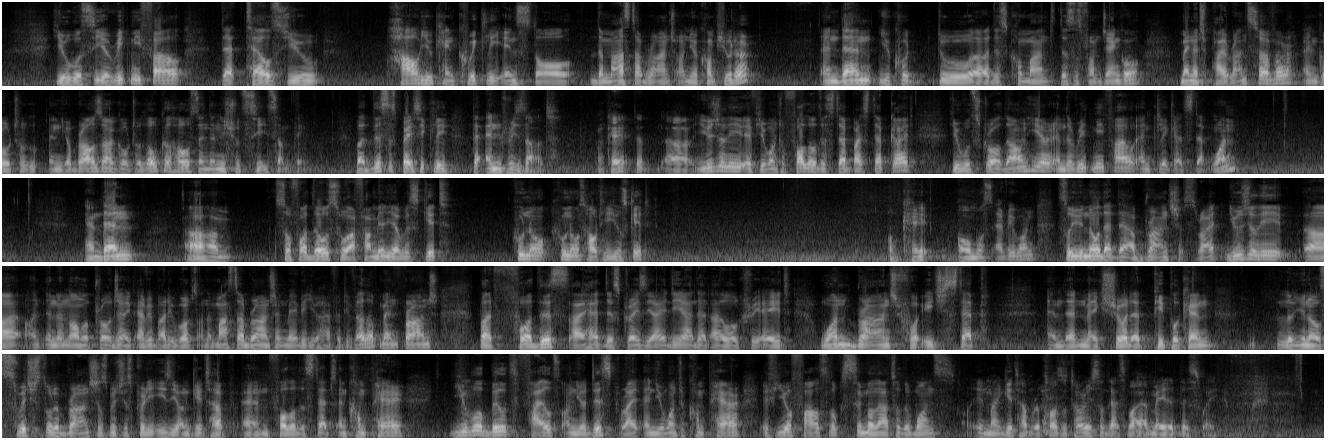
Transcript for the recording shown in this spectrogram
you will see a README file that tells you how you can quickly install the master branch on your computer. And then you could do uh, this command, this is from Django, manage py run server and go to, in your browser, go to localhost, and then you should see something. But this is basically the end result. Okay, that, uh, usually if you want to follow the step-by-step -step guide, you would scroll down here in the README file and click at step one. And then, um, so for those who are familiar with Git, who, know, who knows how to use Git? Okay, almost everyone. So you know that there are branches, right? Usually uh, in a normal project, everybody works on the master branch and maybe you have a development branch. But for this, I had this crazy idea that I will create one branch for each step and then make sure that people can you know, switch through the branches, which is pretty easy on GitHub, and follow the steps and compare you will build files on your disk, right? And you want to compare if your files look similar to the ones in my GitHub repository. So that's why I made it this way.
